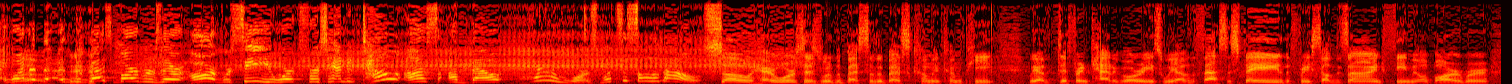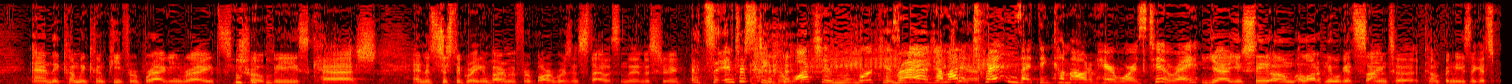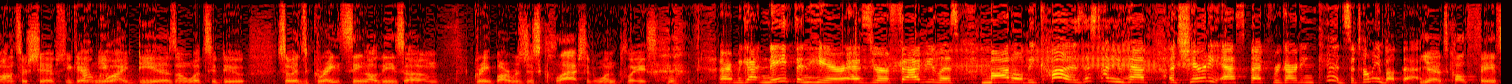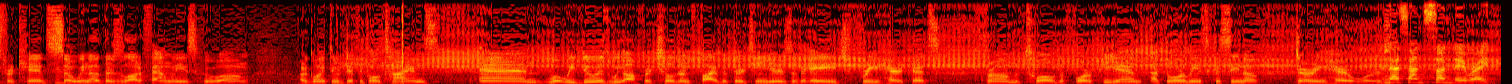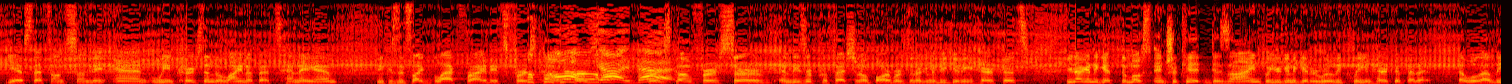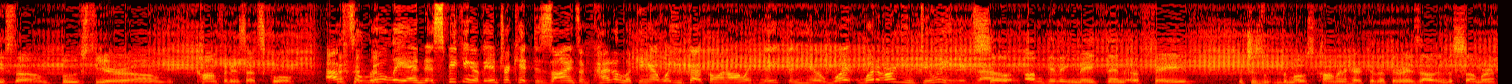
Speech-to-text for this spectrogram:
One of the, the best barbers there are. We're seeing you work firsthand. Tell us about Hair Wars. What's this all about? So Hair Wars is where the best of the best come and compete. We have different categories. We have the fastest fade, the freestyle design, female barber, and they come and compete for bragging rights, trophies, cash, and it's just a great environment for barbers and stylists in the industry. It's interesting to watch him work his right. magic A lot here. of trends, I think, come out of Hair Wars too, right? Yeah, you see, um, a lot of people get signed to companies. They get sponsorships. You get Oh, new cool. ideas on what to do. So it's great seeing all these um, great barbers just clash at one place. All right, we got Nathan here as your fabulous model because this time you have a charity aspect regarding kids. So tell me about that. Yeah, it's called Fades for Kids. So we know that there's a lot of families who um, are going through difficult times. And what we do is we offer children 5 to 13 years of age free haircuts from 12 to 4 p.m. at the Orleans Casino during Hair Wars. And that's on Sunday, right? Yes, that's on Sunday. And we encourage them to line up at 10 a.m. because it's like Black Friday. It's first come, Oh, first, yeah, I bet. first come, first served. And these are professional barbers that are going to be giving haircuts. You're not going to get the most intricate design, but you're going to get a really clean haircut that, that will at least um, boost your um, confidence at school. Absolutely. and speaking of intricate designs, I'm kind of looking at what you've got going on with Nathan here. What what are you doing exactly? So? I'm giving Nathan a fade, which is the most common haircut that there is out in the summer.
